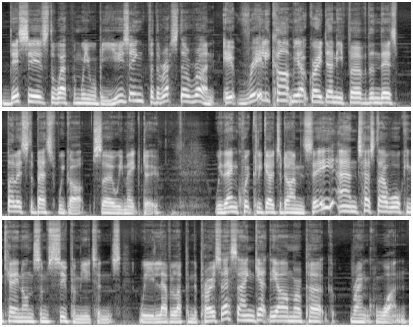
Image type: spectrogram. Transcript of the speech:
This is the weapon we will be using for the rest of the run. It really can't be upgraded any further than this, but it's the best we got, so we make do. We then quickly go to Diamond City and test our walking cane on some super mutants. We level up in the process and get the armor perk rank 1.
